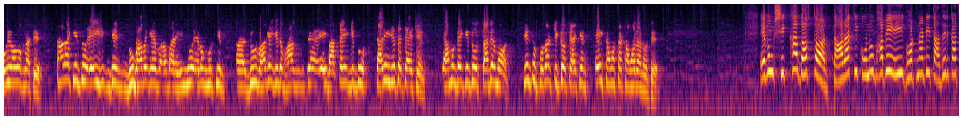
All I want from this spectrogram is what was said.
অভিভাবকরা আছে তারা কিন্তু এই যে দুভাগে মানে হিন্দু এবং মুসলিম দুভাগে কিন্তু ভাগ, এই ভাগটাকে কিন্তু চালিয়ে যেতে চাইছেন। এমনটাই কিন্তু তাদের মত। কিন্তু প্রধান শিক্ষক চাইছেন এই সমস্যার সমাধান হতে। এবং শিক্ষা দফতর, তারা কি কোনোভাবে এই ঘটনাটি তাদের কাছ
